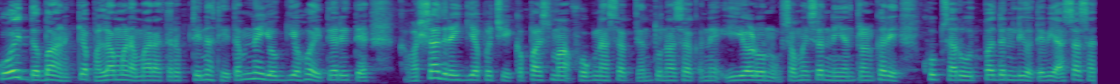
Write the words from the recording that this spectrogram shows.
કોઈ દબાણ કે ભલામણ અમારા તરફથી નથી. તમને યોગ્ય હોય તે રીતે વરસાદ રહી ગયા પછી કપાસમાં ફૂગનાશક, જંતુનાશક અને ઈયળોનું સમયસર નિયંત્રણ કરી ખૂબ સારું ઉત્પાદન લ્યો તેવી આશા સાથે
